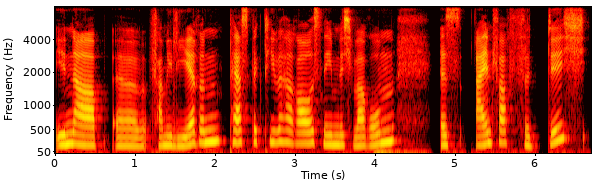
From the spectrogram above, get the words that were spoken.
innerfamiliären äh, Perspektive heraus, nämlich warum es einfach für dich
